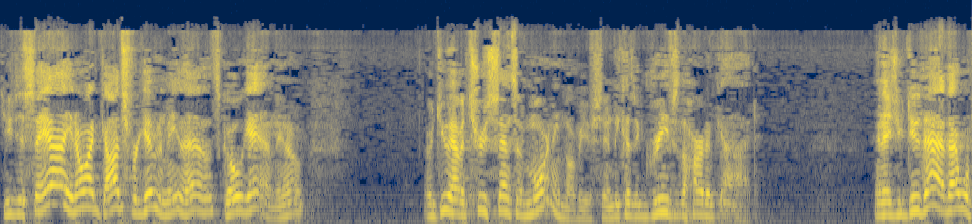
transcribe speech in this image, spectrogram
Do you just say, ah, you know what, God's forgiven me, let's go again, you know? Or do you have a true sense of mourning over your sin because it grieves the heart of God? And as you do that, that will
